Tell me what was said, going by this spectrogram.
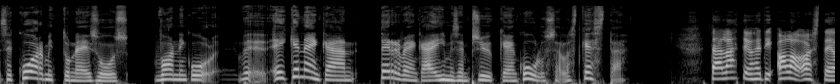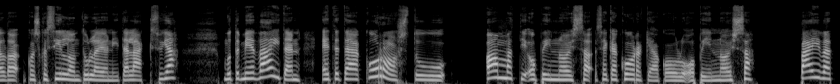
se kuormittuneisuus vaan niin kuin, ei kenenkään terveenkään ihmisen psyykkeen kuulu sellaista kestää. Tämä lähtee jo heti ala-asteelta, koska silloin tulee jo niitä läksyjä. Mutta minä väitän, että tämä korostuu ammattiopinnoissa sekä korkeakouluopinnoissa. Päivät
